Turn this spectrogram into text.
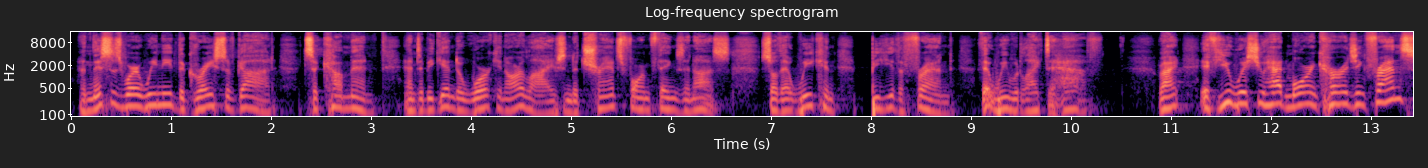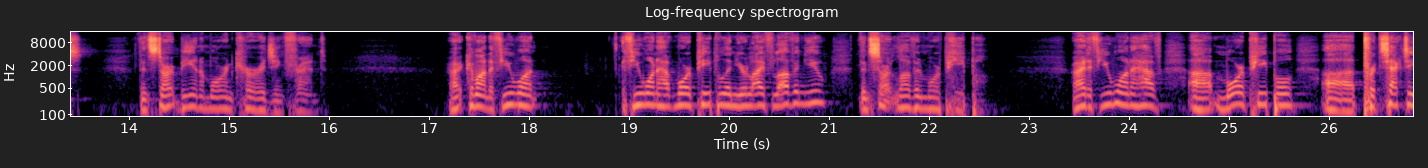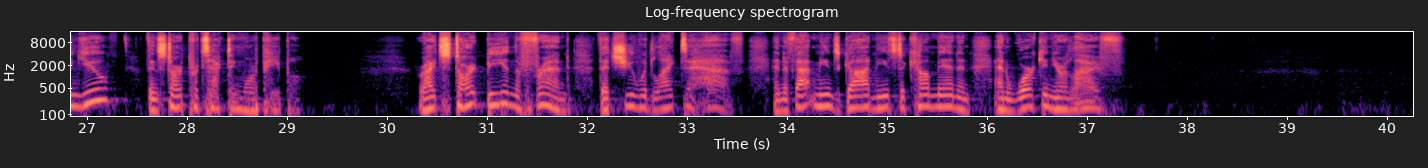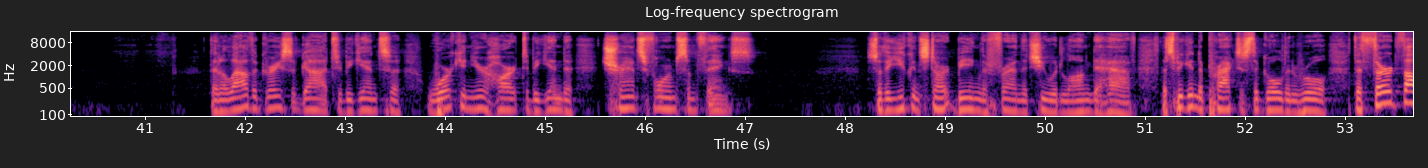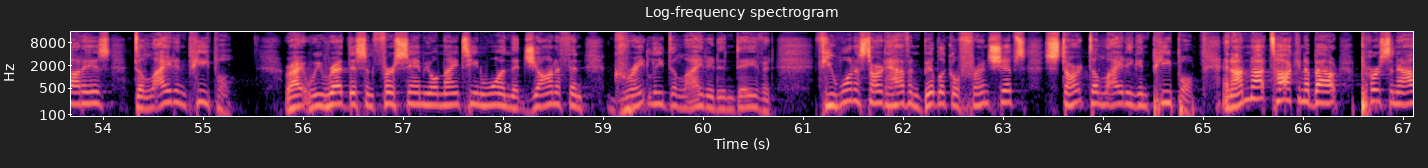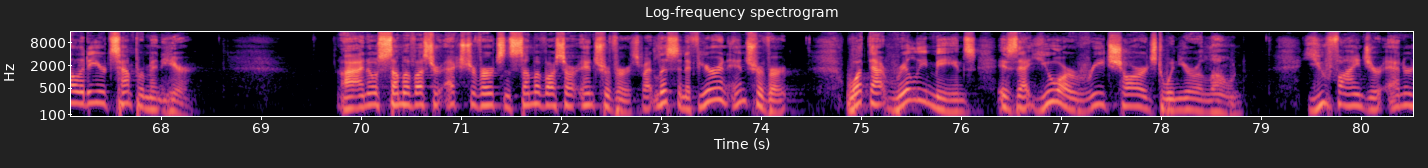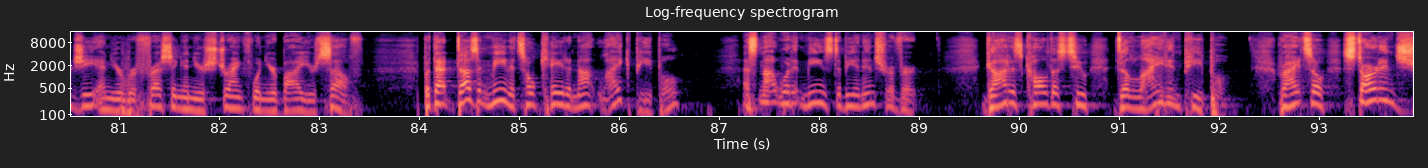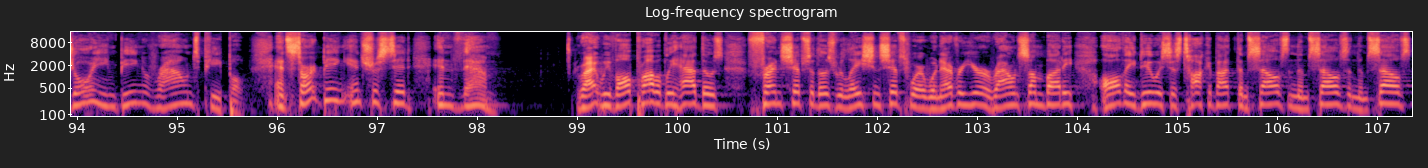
And this is where we need the grace of God to come in and to begin to work in our lives and to transform things in us so that we can be the friend that we would like to have. Right? If you wish you had more encouraging friends, then start being a more encouraging friend. Right? Come on, if you want if you want to have more people in your life loving you, then start loving more people. Right? If you want to have uh, more people uh, protecting you, then start protecting more people right? Start being the friend that you would like to have. And if that means God needs to come in and, and work in your life, then allow the grace of God to begin to work in your heart, to begin to transform some things so that you can start being the friend that you would long to have. Let's begin to practice the golden rule. The third thought is delight in people. Right? We read this in 1 Samuel 19:1 that Jonathan greatly delighted in David. If you want to start having biblical friendships, start delighting in people. And I'm not talking about personality or temperament here. I know some of us are extroverts and some of us are introverts, right? Listen, if you're an introvert, what that really means is that you are recharged when you're alone. You find your energy and your refreshing and your strength when you're by yourself. But that doesn't mean it's okay to not like people. That's not what it means to be an introvert. God has called us to delight in people right? So start enjoying being around people and start being interested in them right? We've all probably had those friendships or those relationships where whenever you're around somebody, all they do is just talk about themselves and themselves and themselves.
